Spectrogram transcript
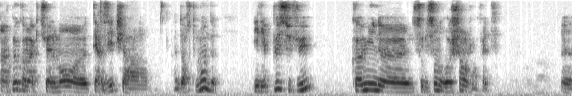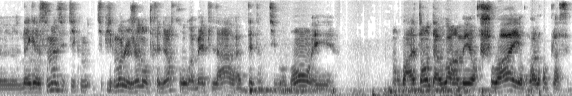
un peu comme actuellement euh, Terzic à, Dortmund, il est plus vu comme une, euh, une solution de rechange en fait. Euh, Nagelsmann, c'est typiquement- le jeune entraîneur qu'on va mettre là euh, peut-être un petit moment et on va attendre d'avoir un meilleur choix et on va le remplacer.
